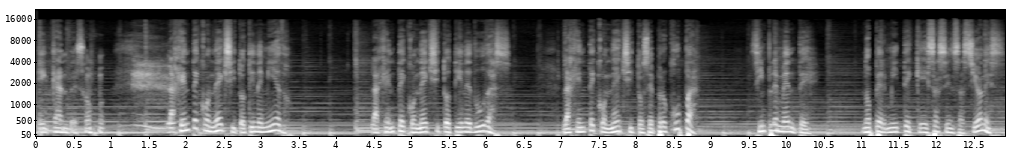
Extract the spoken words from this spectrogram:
Me encanta eso. La gente con éxito tiene miedo. La gente con éxito tiene dudas. La gente con éxito se preocupa. Simplemente no permite que esas sensaciones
